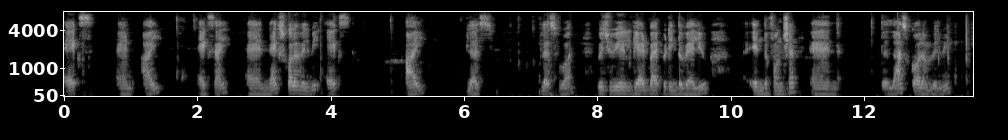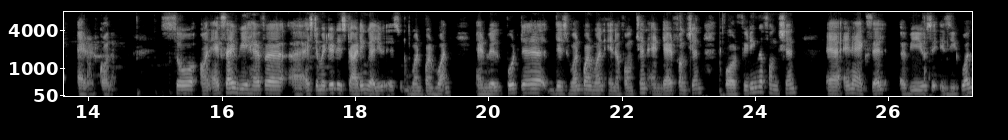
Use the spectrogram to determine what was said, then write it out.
X and I, Xi, and next column will be Xi plus plus one, which we will get by putting the value in the function, and the last column will be error column. So on xi we have a, a estimated starting value is 1.1 and we'll put uh, this 1.1 in a function and that function for feeding the function uh, in excel uh, we use is equal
